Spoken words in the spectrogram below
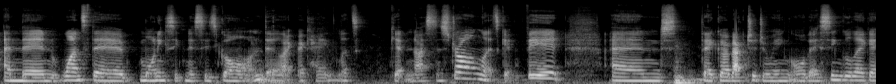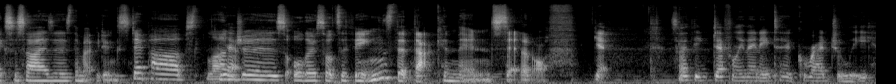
And then once their morning sickness is gone, they're like, okay, let's get nice and strong, let's get fit. And they go back to doing all their single leg exercises. They might be doing step ups, lunges, yeah. all those sorts of things that that can then set it off. Yeah. So I think definitely they need to gradually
